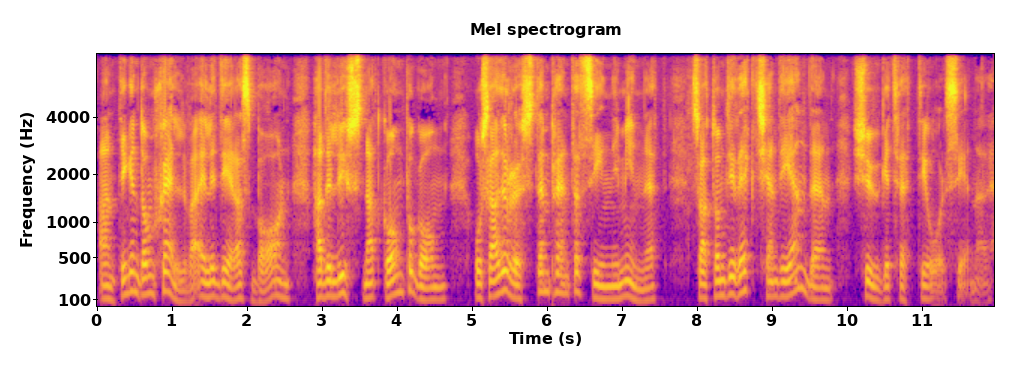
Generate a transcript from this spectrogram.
Antingen de själva eller deras barn hade lyssnat gång på gång och så hade rösten präntats in i minnet så att de direkt kände igen den 20-30 år senare.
